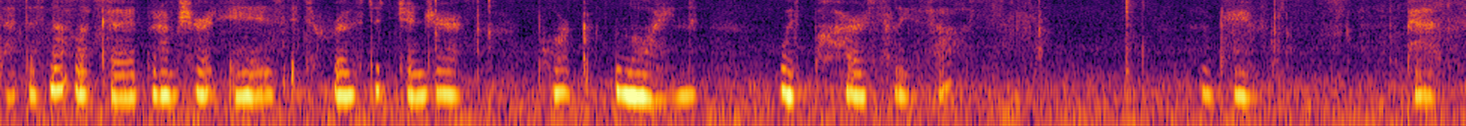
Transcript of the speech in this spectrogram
That does not look good, but I'm sure it is. It's roasted ginger pork loin with parsley sauce. Okay, pass.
